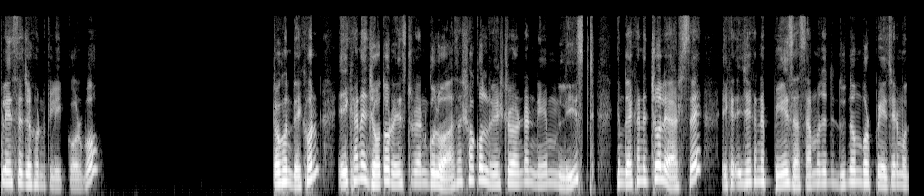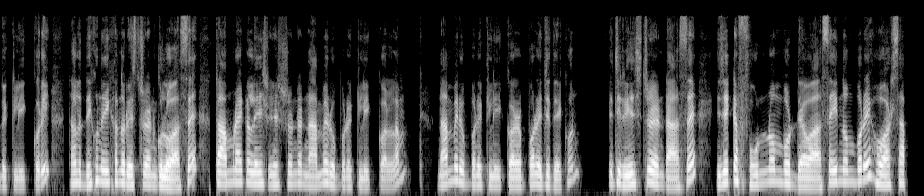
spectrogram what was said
প্লেসে যখন ক্লিক করব, তখন দেখুন এইখানে যত রেস্টুরেন্টগুলো আছে, সকল রেস্টুরেন্টের নেম লিস্ট কিন্তু এখানে চলে আসছে। এখানে যেখানে পেজ আছে, আমরা যদি দুই নম্বর পেজের মধ্যে ক্লিক করি, তাহলে দেখুন এইখানে রেস্টুরেন্টগুলো আছে। তো আমরা একটা রেস্টুরেন্টের নামের উপরে ক্লিক করলাম। নামের উপরে ক্লিক করার পরে যে দেখুন এই যে রেস্টুরেন্টটা আছে, এই যে একটা ফোন নম্বর দেওয়া আছে, এই নম্বরে হোয়াটসঅ্যাপ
